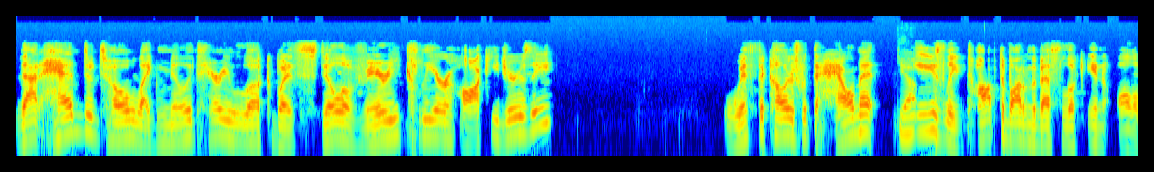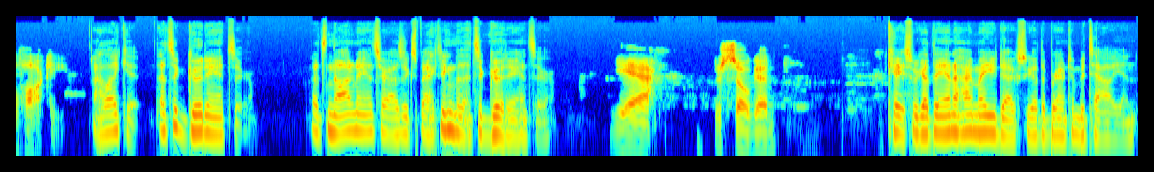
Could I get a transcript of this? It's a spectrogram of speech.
That head to toe, like military look, but it's still a very clear hockey jersey with the colors, with the helmet. Yep. Easily top to bottom, the best look in all of hockey. I like it. That's a good answer. That's not an answer I was expecting, but that's a good answer. Yeah, they're so good. Okay, so we got the Anaheim Mighty Ducks. We got the Brampton Battalion.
